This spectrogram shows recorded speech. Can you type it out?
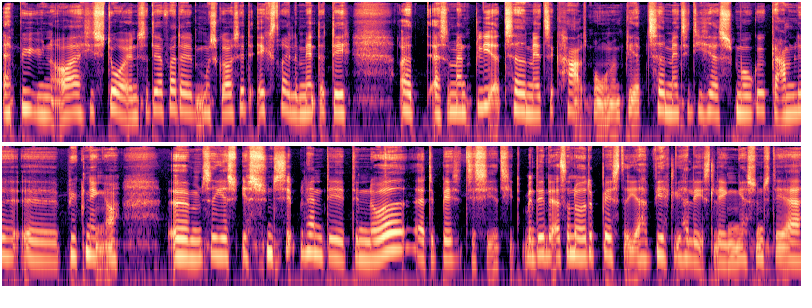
af byen og af historien, så derfor er det måske også et ekstra element af det. Og, altså, man bliver taget med til Karlsbroen, man bliver taget med til de her smukke, gamle øh, bygninger. Øhm, så jeg, jeg synes simpelthen, det, det er noget af det bedste, det siger jeg tit, men det er altså noget af det bedste, jeg virkelig har læst længe. Jeg synes, det er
